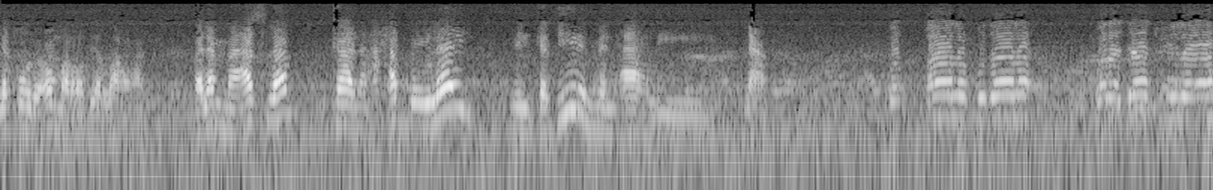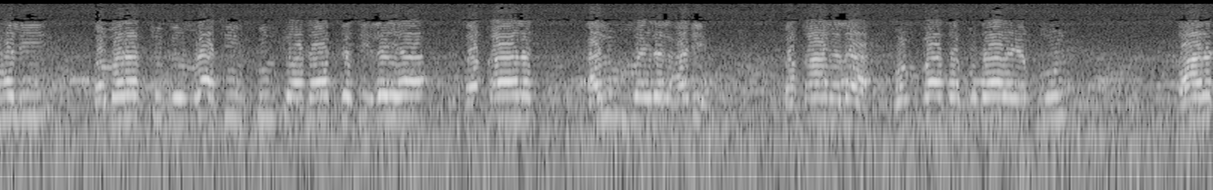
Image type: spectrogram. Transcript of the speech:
يقول عمر رضي الله عنه فلما أسلم كان أحب إلي من كثير من أهلي. نعم. قال فضالة فرجعت إلى أهلي فمررت بامرأة كنت أتحدث إليها فقالت هلم إلى الحديث؟ فقال لا. وانبات فضالة يقول قالت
